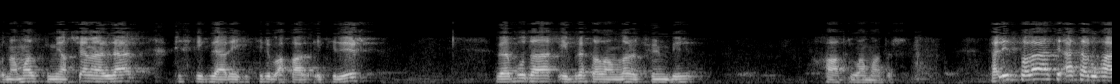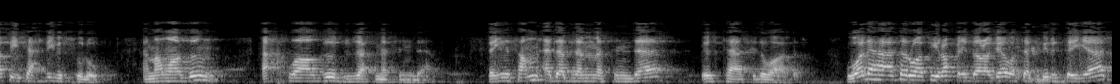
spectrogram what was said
bu namaz kimi yaxşı əməllər pislikləri itirib apar, itirir və bu da ibrət alanlar üçün bir xatırlamadır. Fəlissalati əsəruha fi təhdibis sulub. Yəni, namazın əxlaqı düzəltməsində və insanın ədəblənməsində öz təsiri vardır. Və ləhə əsəruha fi raf'i dərəcə və təkfir seyyət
